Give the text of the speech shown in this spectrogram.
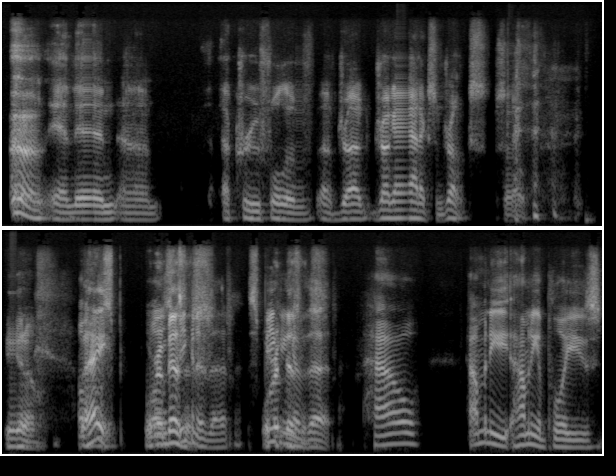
and then um, a crew full of, of, drug drug addicts and drunks. So, you know, but hey, we're in business. Speaking of that, speaking of that, how how many how many employees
